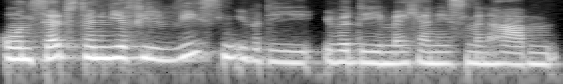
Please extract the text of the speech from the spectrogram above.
Und selbst wenn wir viel Wissen über die, über die Mechanismen haben,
